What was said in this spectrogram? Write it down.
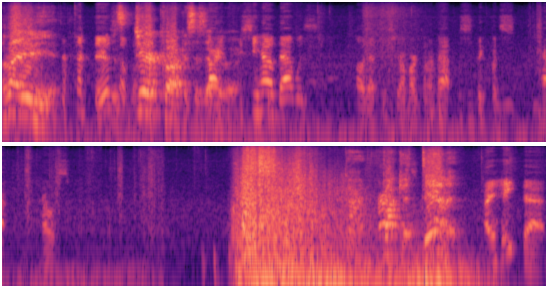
I'm not an idiot. there is There's no medicine. deer carcasses Alright, everywhere. you see how that was... Oh, that's the zero marked on our map. This is Bigfoot's ha- house. God fuck it, damn it! I hate that.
